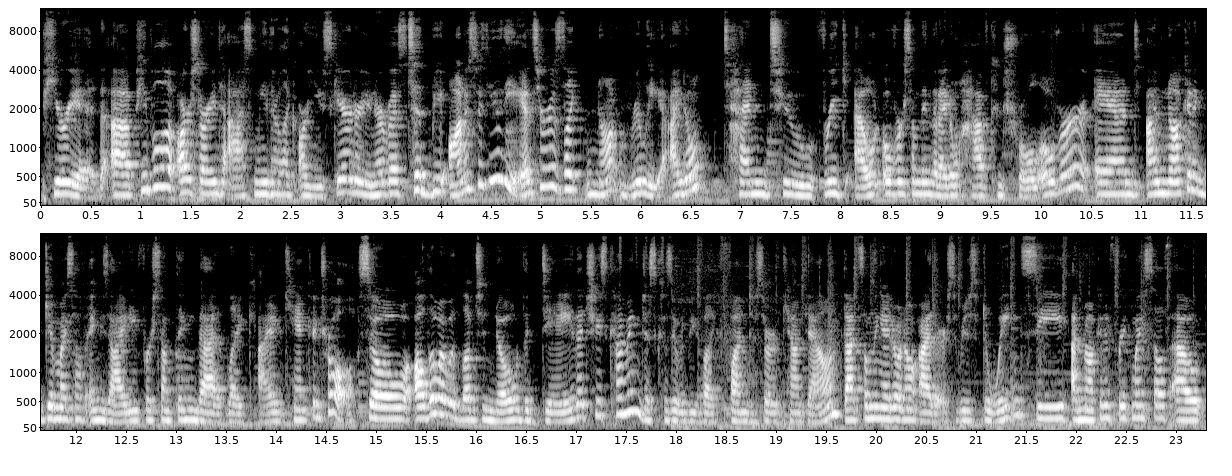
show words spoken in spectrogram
period. Uh, people are starting to ask me, they're like, are you scared? Are you nervous? To be honest with you, the answer is like, not really. I don't tend to freak out over something that I don't have control over. And I'm not gonna give myself anxiety for something that like I can't control. So although I would love to know the day that she's coming, just because it would be like fun to sort of count down, that's something I don't know either. So we just have to wait and see. I'm not gonna freak myself out.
